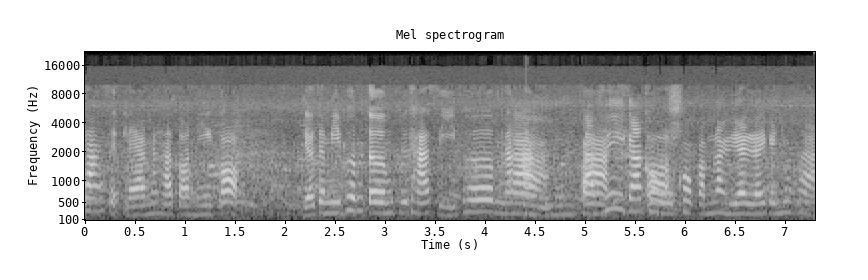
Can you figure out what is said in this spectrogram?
สร้างเสร็จแล้วนะคะ ตอนนี้ก็ เดี๋ยวจะมีเพิ่มเติมคือทาสีเพิ่มนะคะค่ะคุณลุงตาป้าซี่ก็เขาเขากำลังเรียนอะไรกันอยู่ค่ะ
